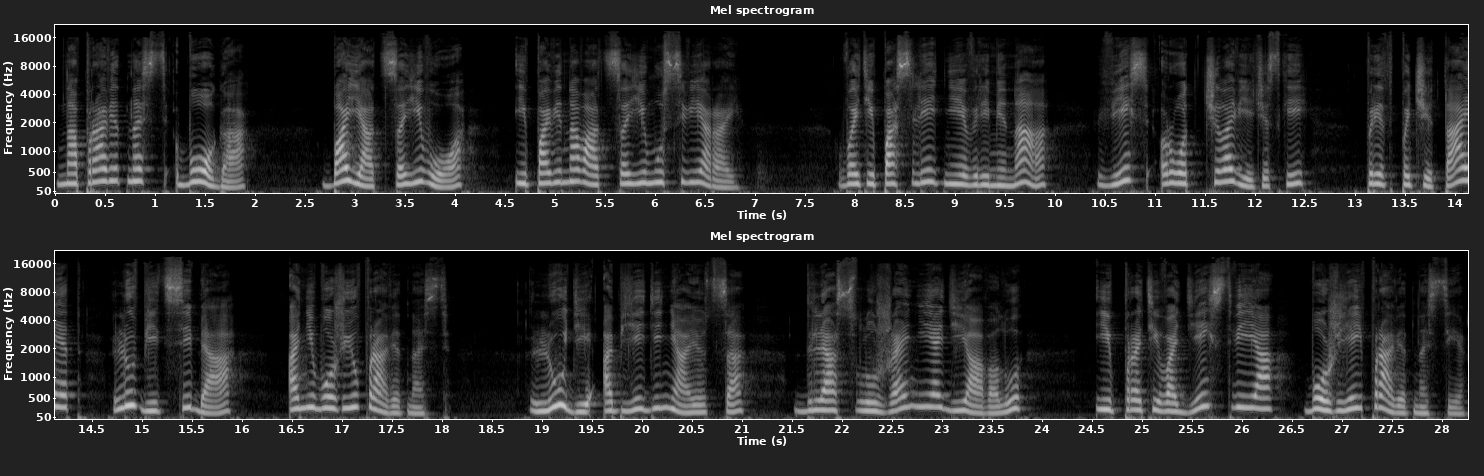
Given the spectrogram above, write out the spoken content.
на праведность Бога, бояться Его и повиноваться Ему с верой. В эти последние времена – весь род человеческий предпочитает любить себя, а не Божью праведность. Люди объединяются для служения дьяволу и противодействия Божьей праведности.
